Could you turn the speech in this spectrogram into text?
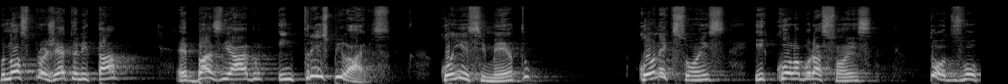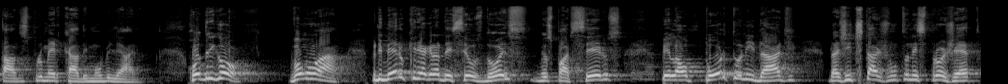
O nosso projeto ele está é, baseado em três pilares: conhecimento, conexões e colaborações, todos voltados para o mercado imobiliário. Rodrigo, vamos lá. Primeiro, queria agradecer os dois, meus parceiros, pela oportunidade da gente estar junto nesse projeto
